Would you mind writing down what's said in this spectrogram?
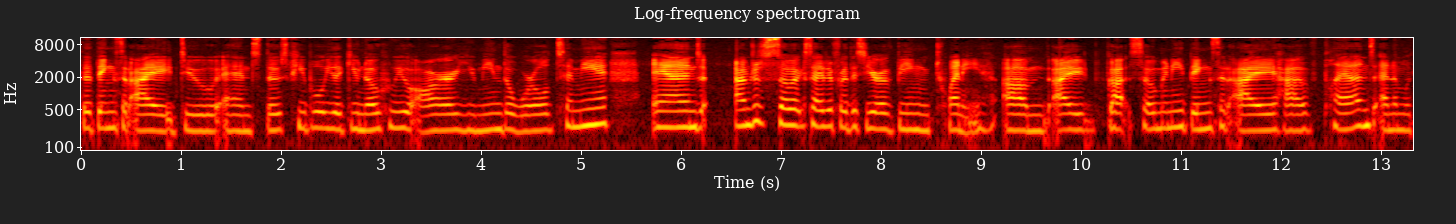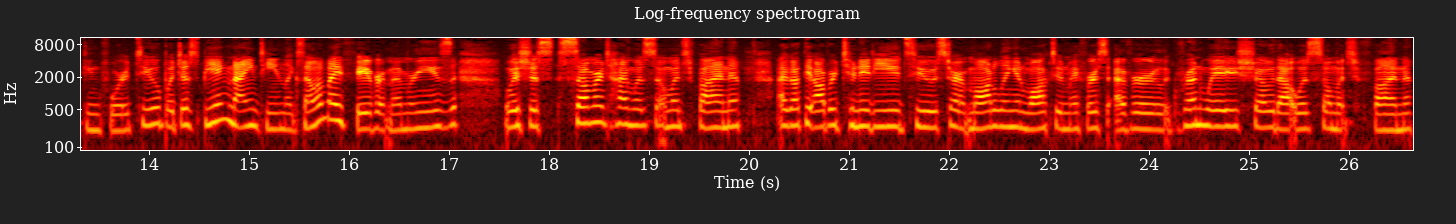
the things that I do. And those people like you know who you are. You mean the world to me. And I'm just so excited for this year of being 20. Um, I got so many things that I have planned and I'm looking forward to, but just being 19, like some of my favorite memories was just summertime was so much fun. I got the opportunity to start modeling and walked in my first ever like runway show. That was so much fun.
